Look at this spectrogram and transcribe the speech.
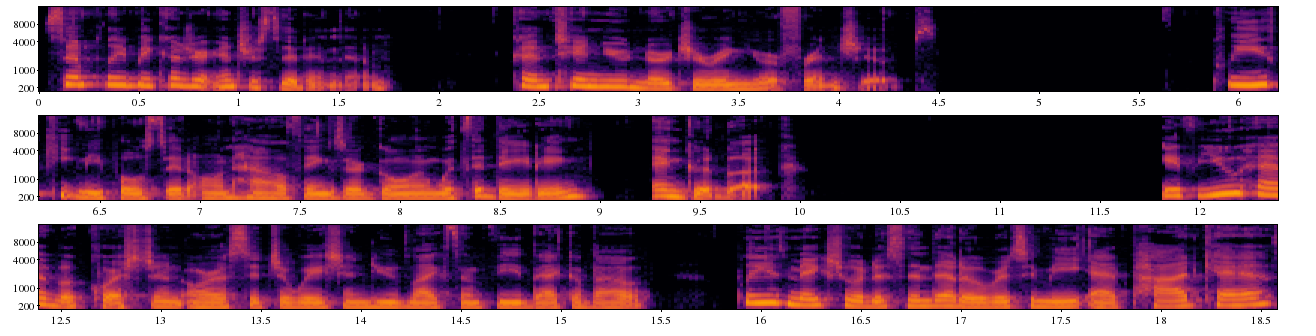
simply because you're interested in them. Continue nurturing your friendships. Please keep me posted on how things are going with the dating, and good luck. If you have a question or a situation you'd like some feedback about, please make sure to send that over to me at podcast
